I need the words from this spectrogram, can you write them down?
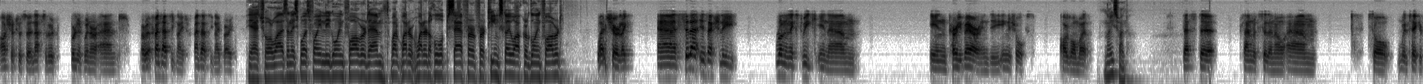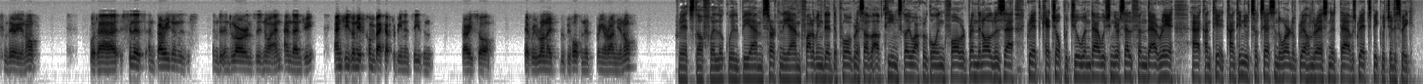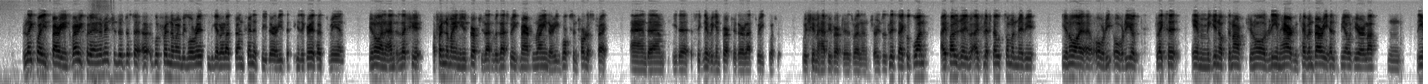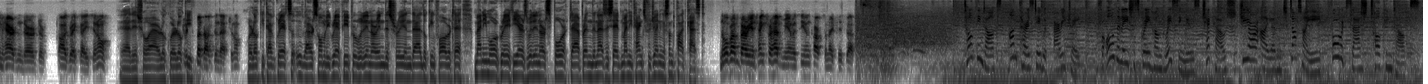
it was an absolute brilliant winner and a fantastic night, fantastic night, Barry. Yeah, it sure was. And I suppose finally going forward, um, what what are what are the hopes uh, for for Team Skywalker going forward? Well, sure. Like uh, Silla is actually running next week in um, in Perry Barr in the English Oaks. All going well. Nice one. That's the plan with Silla now. Um, so we'll take it from there, you know. But uh, Silla's and Barryden is in the the Laurels, you know, and, and Angie. Angie's only come back after being in season, Barry. So every run I would be hoping to bring her on, you know. Great stuff. Well, look, we'll be um, certainly um, following the, the progress of, of Team Skywalker going forward. Brendan, always uh, great to catch up with you and uh, wishing yourself and uh, Ray uh, conti- continued success in the world of greyhound racing. It uh, was great to speak with you this week. Likewise, Barry. And very good. And I mentioned just a, a, good friend of mine. We go racing together. That's John Fennessy. There, he's he's a great help to me. And you know, and, and actually a friend of mine whose birthday that was last week, Martin Rinder. He works in Thurles Track, and um, he had a significant birthday there last week. But wish him a happy birthday as well. And sure, just listen. I could go on. I apologise. I've left out someone maybe. You know, I, over the over the years, like say Eamon McGinn up the north. You know, Liam Harden, Kevin Barry helps me out here a lot, and Liam Harden, they're they're all great guys, you know. Yeah, they sure are. Look, we're lucky. dogs in that, you know. We're lucky to have great. There are so many great people within our industry, and uh, looking forward to many more great years within our sport. Uh, Brendan, as I said, many thanks for joining us on the podcast. No problem, Barry, and thanks for having me. I will see you in Cork tonight, please, God. Talking Dogs on Thursday with Barry Drake. For all the latest Greyhound racing news, check out grireland.ie forward slash talking dogs.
